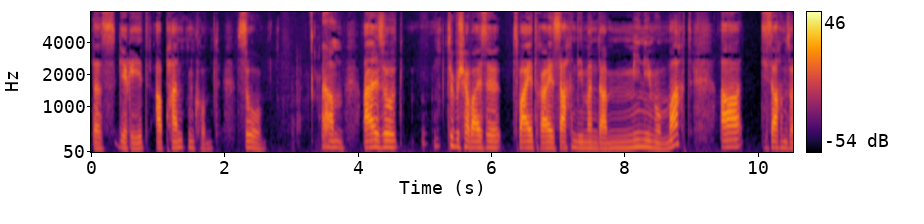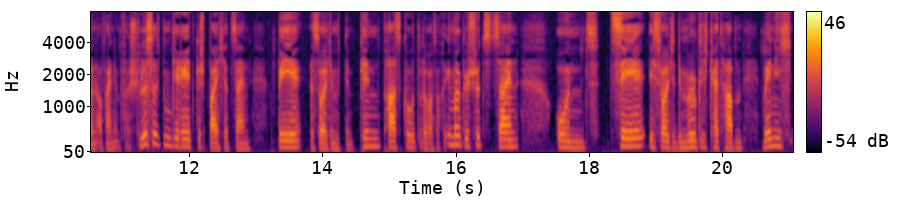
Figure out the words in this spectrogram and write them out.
das Gerät abhanden kommt. So, ähm, also typischerweise zwei, drei Sachen, die man da Minimum macht. A, die Sachen sollen auf einem verschlüsselten Gerät gespeichert sein. B, es sollte mit dem PIN, Passcode oder was auch immer geschützt sein. Und C, ich sollte die Möglichkeit haben, wenn ich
